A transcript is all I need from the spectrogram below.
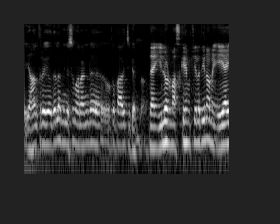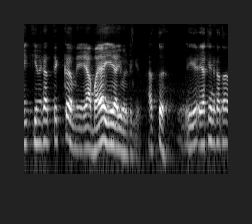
යාන්ත්‍ර යෝදල මිනිසු මරන්ඩ ඕක පාවිච්චි කරනවා. දැන් ඉල්ලොන් මස්කහෙම කියල තිනම ඒයි කියනකත් එක්ක මේ එයා බය ඒ අයිවලට කිය ඇත්ත. ඒ කියන කතා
